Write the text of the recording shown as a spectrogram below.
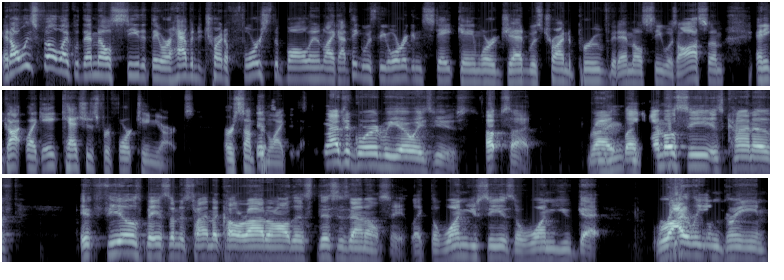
It always felt like with MLC that they were having to try to force the ball in. Like I think it was the Oregon State game where Jed was trying to prove that MLC was awesome, and he got like eight catches for 14 yards or something it's, like that. Magic word we always use upside, right? Mm-hmm. Like MLC is kind of it feels based on his time at Colorado and all this. This is MLC. Like the one you see is the one you get. Riley and Green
